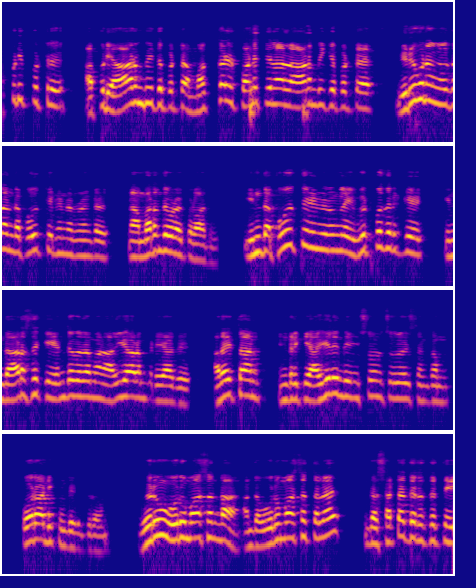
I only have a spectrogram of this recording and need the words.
அப்படிப்பட்டு அப்படி ஆரம்பிக்கப்பட்ட மக்கள் பணத்தினால் ஆரம்பிக்கப்பட்ட நிறுவனங்கள் தான் இந்த பொதுத்துறை நிறுவனங்கள் நான் மறந்து விடக்கூடாது இந்த பொதுத்துறை நிறுவனங்களை விற்பதற்கு இந்த அரசுக்கு எந்த விதமான அதிகாரம் கிடையாது. அதைத்தான் இன்றைக்கு அகில இந்திய இன்சூரன்ஸ் ஊழியர் சங்கம் போராடி கொண்டிருக்கிறோம். வெறும் ஒரு மாசம் தான் அந்த ஒரு மாசத்துல இந்த சட்ட திருத்தத்தை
